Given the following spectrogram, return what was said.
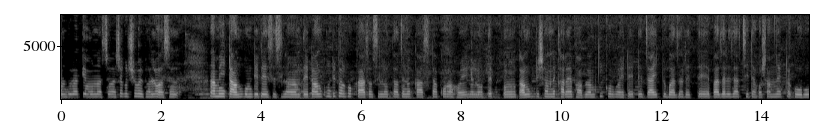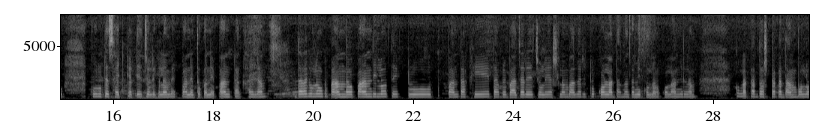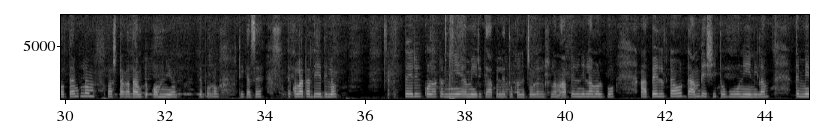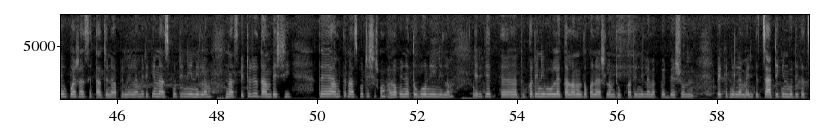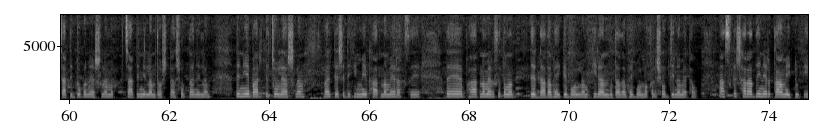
বন্ধুরা, কেমন আছো? আশা করি সবাই ভালো আছো। আমি টাউন কমিটিতে এসেছিলাম। তো টাউন কমিটিতে অল্প কাজ আছিল, তার জন্য কাজটা করা হয়ে গেল। তো টাউন কমিটির সামনে খাড়ায় ভাবলাম, কি করব? হেঁটে হেঁটে যাই একটু বাজারে। তে, বাজারে যাচ্ছি, দেখো সামনে একটা গরু। গরুটা সাইড কাটিয়ে চলে গেলাম এক পানের দোকানে। পানটা খাইলাম। দাদাকে বললাম, একটা পান দাও। পান দিল, তো একটু পানটা খেয়ে তারপরে বাজারে চলে আসলাম। বাজারে একটু কলা দামাদামি করলাম, কলা নিলাম। কলাটা দশ টাকা দাম বলল। তো আমি বললাম, দশ টাকা দাম একটু কম নিও। তো বলল, ঠিক আছে। তো কলাটা দিয়ে দিল। তো এর কলাটা নিয়ে আমি এদিকে আপেলের দোকানে চলে আসলাম। আপেল নিলাম অল্প। আপেলটাও দাম বেশি, তবুও নিয়ে নিলাম। তো মেয়ে উপাস আছে, তার জন্য আপেল নিলাম। এদিকে নাশপাতি নিয়ে নিলাম। নাশপাতিরও দাম বেশি। তো আমি তো নাশপাতি সেরকম ভালো পাই না, তবুও নিয়ে নিলাম। এদিকে ধূপকাঠি নিব বলে গালামাল দোকানে আসলাম, ধূপকাঠি নিলাম, এক প্লেট বেসন প্যাকেট নিলাম, এদিকে চাটি কিনবো, এদিকে চাটির দোকানে আসলাম চাটি নিলাম, দশটা সত্তা নিলাম। তো নিয়ে বাড়িতে চলে আসলাম, বাড়িতে এসে দেখি মেয়ে ভাত নামে রাখছে। তো ভাত নামিয়ে রাখছে, তোমাদের দাদা ভাইকে বললাম, কি রানবো দাদা ভাই বলল, খালি সবজি নামে থাও আজকে সারাদিনের কাম এইটুকুই।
